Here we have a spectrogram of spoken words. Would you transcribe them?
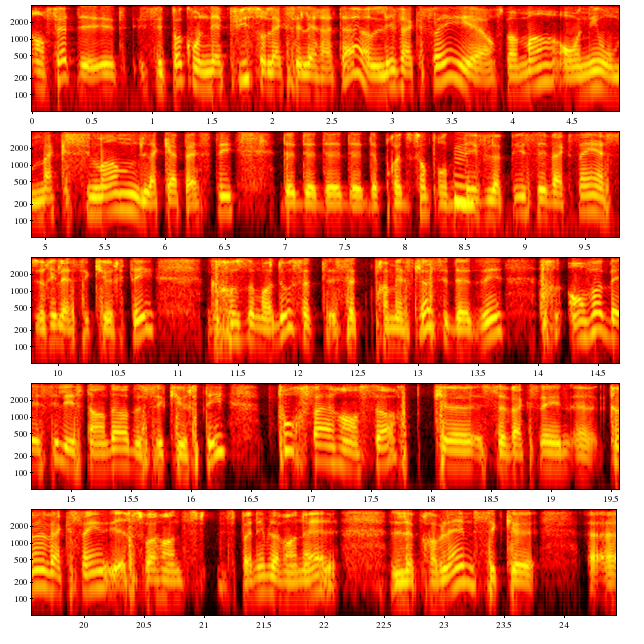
en fait, euh, c'est pas qu'on appuie sur l'accélérateur. Les vaccins, euh, en ce moment, on est au maximum de la capacité de, de, de, de, de production pour développer ces vaccins, assurer la sécurité. Grosso modo, cette, cette promesse-là, c'est de dire, on va baisser les standards de sécurité pour faire en sorte que ce vaccin, euh, qu'un vaccin soit rendu disponible avant Noël. Le problème, c'est que euh,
